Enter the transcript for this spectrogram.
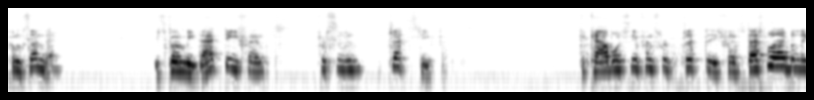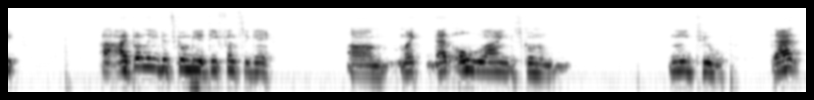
come Sunday. It's going to be that defense versus the Jets defense. The Cowboys defense for Jets defense. That's what I believe. I believe it's going to be a defensive game. Um, Mike, that old line is going to need to that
